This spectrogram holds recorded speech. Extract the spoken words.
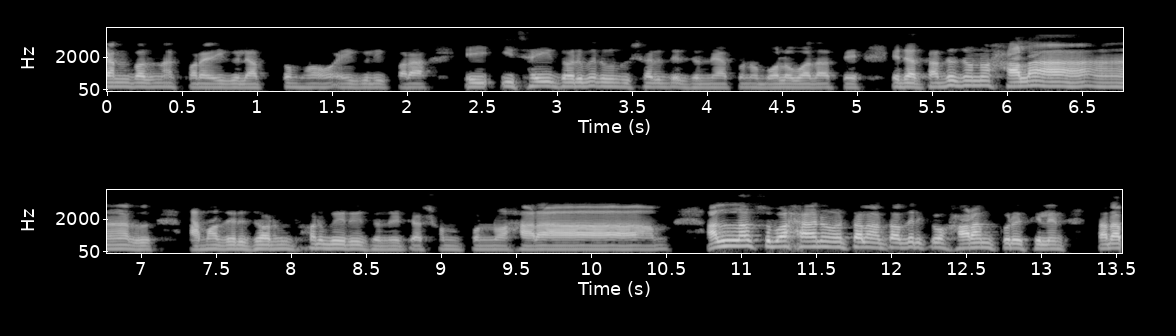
গান বাজনা করা, এইগুলি আত্ম এইগুলি করা, এই ইসাই ধর্মের অনুসারীদের জন্য এখনও বলবাদ আছে। এটা তাদের জন্য হালাল, আমাদের ধর্মের জন্য এটা সম্পূর্ণ হারাম। আল্লাহ সুবাহ তাদেরকেও হারাম করেছিলেন। তারা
